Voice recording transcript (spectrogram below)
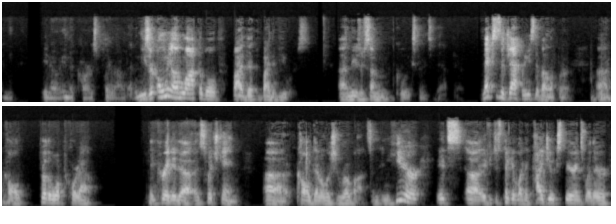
and you know in the cars play around with that. And these are only unlockable by the by the viewers. Uh, and these are some cool experiences they have there. Next is a Japanese developer uh, called throw the warped code out. They created a, a Switch game uh, called Demolition Robots. And, and here, it's uh, if you just think of like a kaiju experience where there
